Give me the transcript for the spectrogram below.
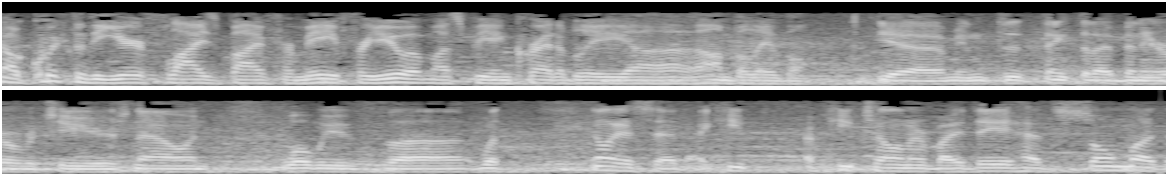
how quickly the year flies by for me. For you, it must be incredibly uh, unbelievable. Yeah, I mean to think that I've been here over two years now, and what we've uh, what you know, like I said, I keep I keep telling everybody they had so much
